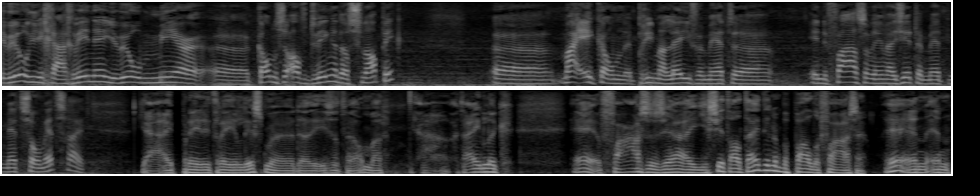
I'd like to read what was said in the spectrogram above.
Je wil hier graag winnen, je wil meer eh, kansen afdwingen, dat snap ik. Eh, maar ik kan prima leven met, eh, in de fase waarin wij zitten met, met zo'n wedstrijd. Ja, hij predikt realisme, dat is het wel. Maar ja, uiteindelijk, hè, fases, ja, je zit altijd in een bepaalde fase. Hè, en, en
